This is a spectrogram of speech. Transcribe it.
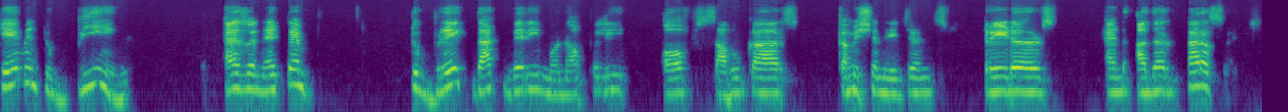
came into being as an attempt to break that very monopoly of sahukars, commission agents, traders, and other parasites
